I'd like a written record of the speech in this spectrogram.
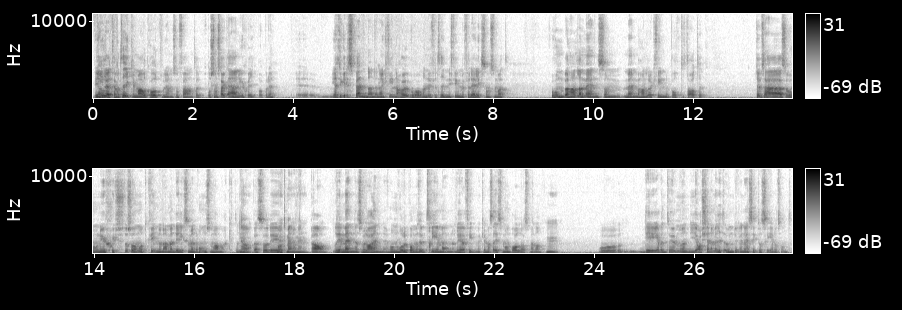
Jag Ja. gillar tematiken med alkoholproblemen som fan. Typ. Och som sagt, är ni ju skitbra på det. Eh, Jag tycker det är spännande när en kvinna har huvudrollen nu för tiden i filmer. För det är liksom som att... Och hon behandlar män som män behandlade kvinnor på 80-talet typ. Typ så här, alltså hon är ju schysst och så mot kvinnorna men det är liksom ändå hon som har makten. Ja, Typ. Alltså, det är, Mot männen menar du? Ja, och det är männen som vill ha henne. Hon håller på med typ tre män under hela filmen kan man säga som hon bollas mellan. Mm. Och det, jag vet inte hur man, jag känner mig lite underlig när jag sitter och ser något sånt.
